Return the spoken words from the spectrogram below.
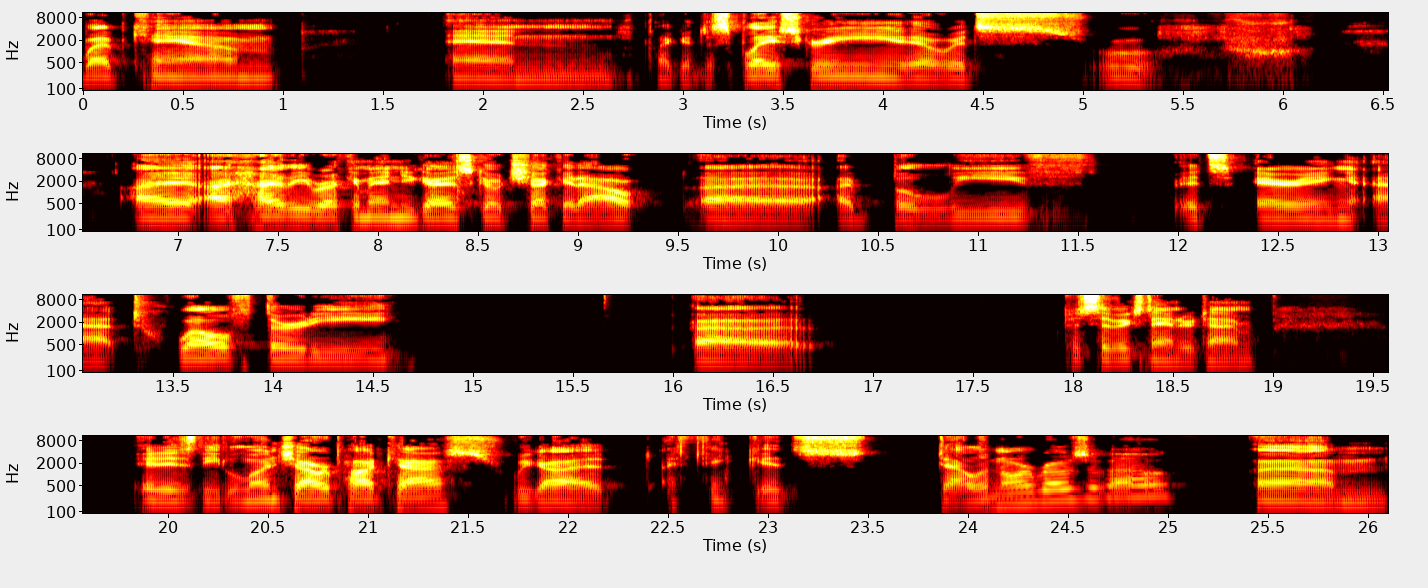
webcam and like a display screen. It's ooh. I I highly recommend you guys go check it out. Uh, I believe it's airing at 12:30 uh, Pacific Standard Time. It is the Lunch Hour podcast. We got, I think it's Delano Roosevelt. Um,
